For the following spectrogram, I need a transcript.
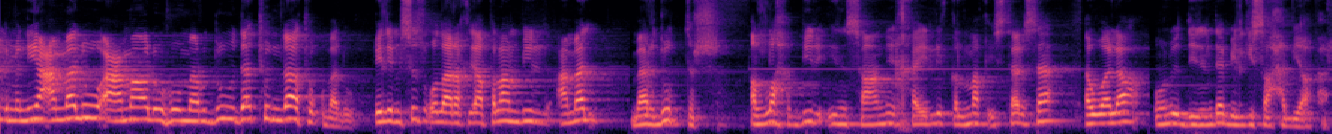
ilmin ya'malu a'maluhu merdudetun la tuqbalu. İlimsiz olarak yapılan bir amel merduttur. Allah bir insanı hayırlı kılmak isterse evvela onu dininde bilgi sahibi yapar.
